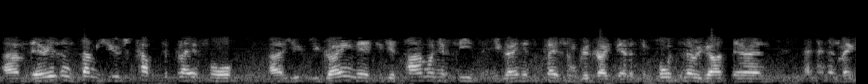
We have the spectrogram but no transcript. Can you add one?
Um, there isn't some huge cup to play for. Uh, you, you're going there to get time on your feet, and you're going there to play some good rugby. And it's important that we go out there and and, and make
